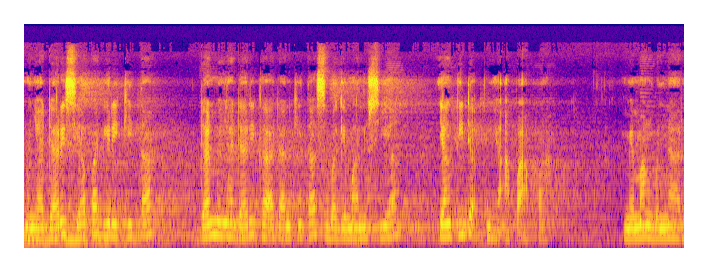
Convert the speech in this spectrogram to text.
menyadari siapa diri kita, dan menyadari keadaan kita sebagai manusia yang tidak punya apa-apa. Memang benar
